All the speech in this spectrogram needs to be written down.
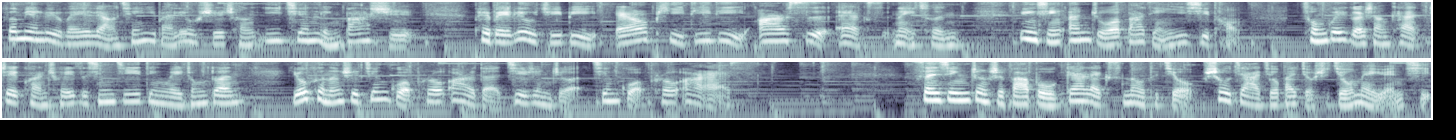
分辨率为两千一百六十乘一千零八十，配备六 GB LPDDR4X 内存，运行安卓八点一系统。从规格上看，这款锤子新机定位终端，有可能是坚果 Pro 二的继任者坚果 Pro 2S。三星正式发布 Galaxy Note 9，售价九百九十九美元起。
